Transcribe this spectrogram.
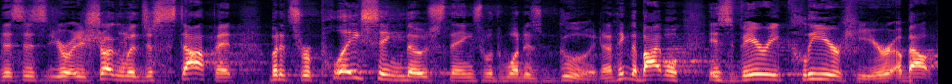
This is, you're, you're struggling with just stop it, but it's replacing those things with what is good. And I think the Bible is very clear here about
